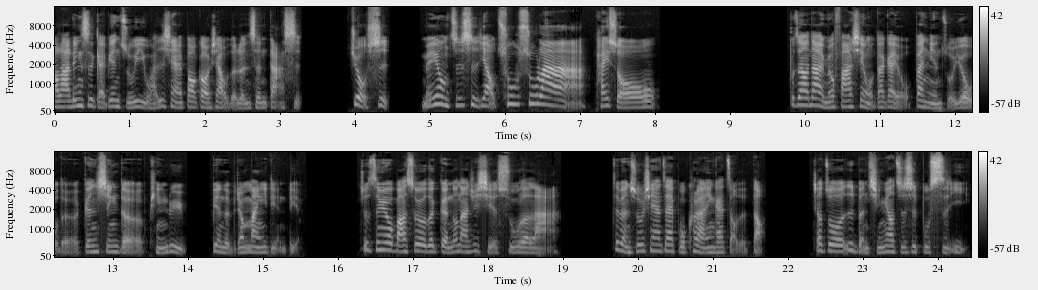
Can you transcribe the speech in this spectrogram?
好啦，临时改变主意，我还是先来报告一下我的人生大事，就是没用知识要出书啦！拍手！不知道大家有没有发现，我大概有半年左右，我的更新的频率变得比较慢一点点，就是因为我把所有的梗都拿去写书了啦。这本书现在在博客来应该找得到。叫做日本奇妙知识不思议，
